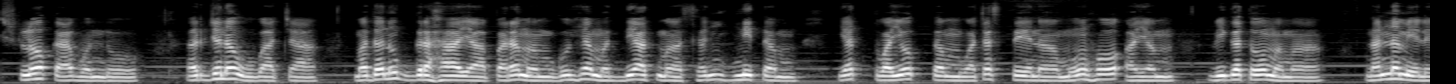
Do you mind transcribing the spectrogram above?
ಶ್ಲೋಕ ಒಂದು. ಅರ್ಜುನ ಉವಾಚ, ಮದನುಗ್ರಹಾಯ ಪರಮಂ ಗುಹ್ಯಮಧ್ಯಾತ್ಮ ಸಂಜ್ಞಿತಂ ಯತ್ವಯೋಕ್ತಂ ವಚಸ್ತೇನ ಮೋಹೋ ಅಯಂ ವಿಗತೋ ಮಮ. ನನ್ನ ಮೇಲೆ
